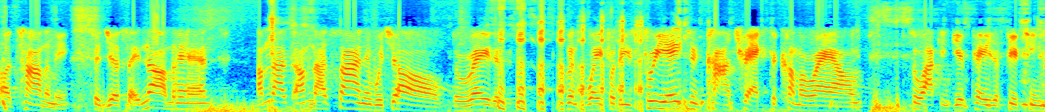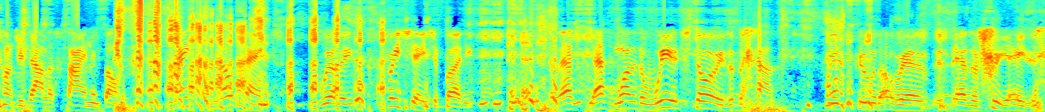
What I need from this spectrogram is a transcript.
autonomy to just say, "No, man, I'm not. I'm not signing with y'all, the Raiders. I'm going to wait for these free agent contracts to come around so I can get paid a fifteen hundred dollar signing bonus. thanks, no thanks, Willie. Appreciate you, buddy. So that's that's one of the weird stories about being screwed over as, as a free agent.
